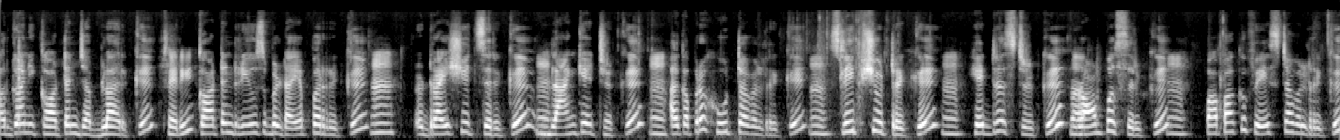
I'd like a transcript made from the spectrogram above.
ஆர்கானிக் காட்டன் ஜப்லா இருக்கு. சரி. காட்டன் ரியூசபிள் டயப்பர் இருக்கு. ட்ரை ஷீட்ஸ் இருக்கு. பிளாங்கெட் இருக்கு. அதுக்கப்புறம் ஹூட் டவல் இருக்கு. ஸ்லீப் ஷூட் இருக்கு. ஹெட் ரெஸ்ட் இருக்கு. ராம்பஸ் இருக்கு. பாப்பாக்கு ஃபேஸ் டவல் இருக்கு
